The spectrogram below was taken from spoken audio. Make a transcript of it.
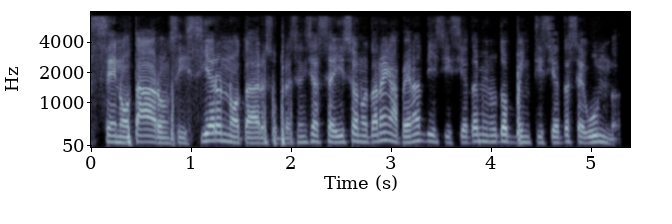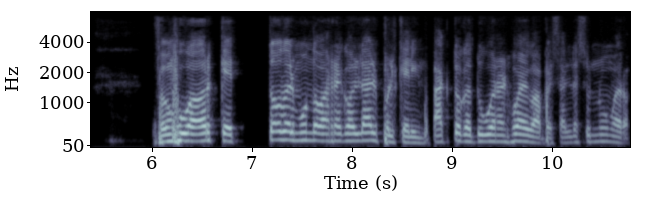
se notaron, se hicieron notar, su presencia se hizo notar en apenas 17 minutos 27 segundos. Fue un jugador que todo el mundo va a recordar porque el impacto que tuvo en el juego, a pesar de sus números,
